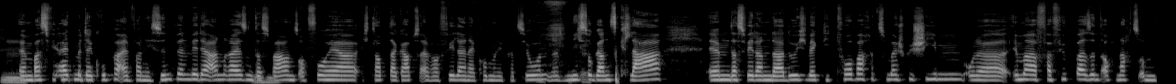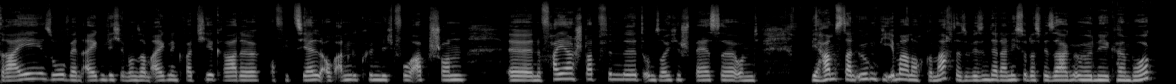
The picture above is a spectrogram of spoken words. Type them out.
mhm. ähm, was wir halt mit der Gruppe einfach nicht sind, wenn wir da anreisen. Das mhm. war uns auch vorher, ich glaube, da gab es einfach Fehler in der Kommunikation, ne? nicht so ganz klar, ähm, dass wir dann da durchweg die Torwache zum Beispiel schieben oder immer verfügbar sind, auch nachts um drei, so, wenn eigentlich in unserem eigenen Quartier gerade offiziell auch angekündigt vorab schon äh, eine Feier stattfindet und solche Späße. Und wir haben es dann irgendwie immer noch gemacht. Also wir sind ja dann nicht so, dass wir sagen, oh, nee, kein Bock,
